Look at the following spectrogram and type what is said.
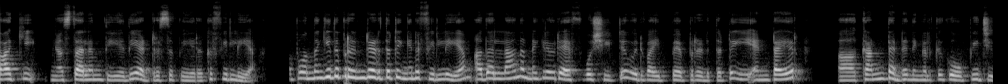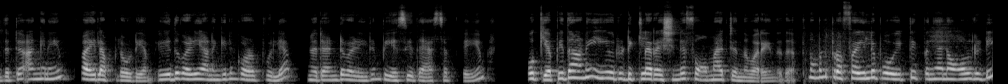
ബാക്കി സ്ഥലം തീയതി അഡ്രസ്സ് പേരൊക്കെ ഫില്ല് ചെയ്യുക. അപ്പോൾ ഒന്നെങ്കിൽ ഇത് പ്രിന്റ് എടുത്തിട്ട് ഇങ്ങനെ ഫില്ല് ചെയ്യാം. അതല്ലാന്നുണ്ടെങ്കിൽ ഒരു എഫ് ഒ ഷീറ്റ് ഒരു വൈറ്റ് പേപ്പർ എടുത്തിട്ട് ഈ എന്റയർ കണ്ടന്റ് നിങ്ങൾക്ക് കോപ്പി ചെയ്തിട്ട് അങ്ങനെയും ഫയൽ അപ്ലോഡ് ചെയ്യാം. ഏത് വഴിയാണെങ്കിലും കുഴപ്പമില്ല. രണ്ട് വഴിയിലും പി എസ് സി ഇത് ആക്സെപ്റ്റ് ചെയ്യും. ഓക്കെ അപ്പോൾ ഇതാണ് ഈ ഒരു ഡിക്ലറേഷന്റെ ഫോമാറ്റ് എന്ന് പറയുന്നത്. അപ്പോൾ നമ്മൾ പ്രൊഫൈലിൽ പോയിട്ട് ഇപ്പം ഞാൻ ഓൾറെഡി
